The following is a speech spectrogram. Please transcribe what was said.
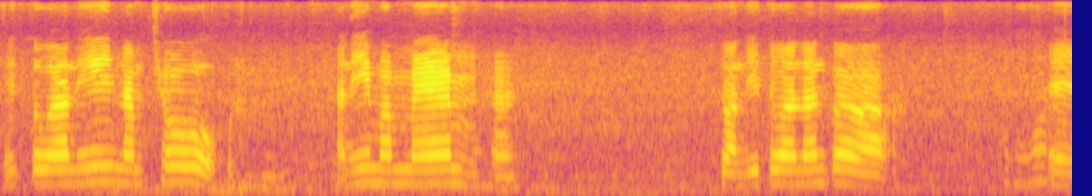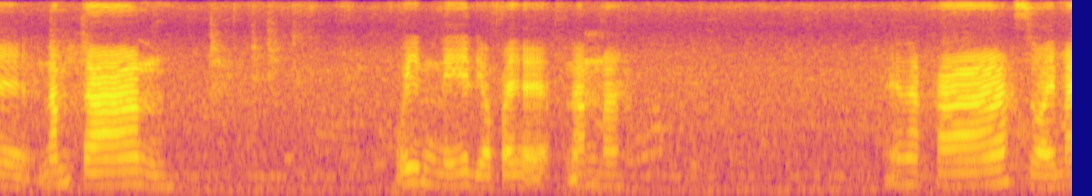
ไอตัวนี้นำโชค อันนี้มอมแมมค่ะ ส่วนอีตัวนั้นก็ เอ้น้ำตาล วิ่งหนีเดี๋ยวไปนั่นมานี่นะคะ สวยไหม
